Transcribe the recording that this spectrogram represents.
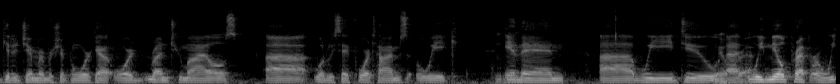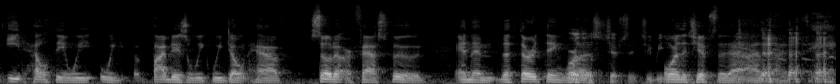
get a gym membership and work out or run two miles, uh, what do we say, four times a week. And then uh, we do, Meal uh, we meal prep or we eat healthy and we, we, five days a week, we don't have soda or fast food. And then the third thing Or those chips that you be or the chips that I, I like. dang,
